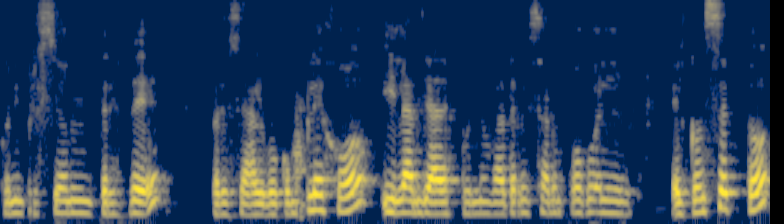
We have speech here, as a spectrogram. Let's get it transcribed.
con impresión 3D, parece algo complejo. Ilan ya después nos va a aterrizar un poco el, concepto.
